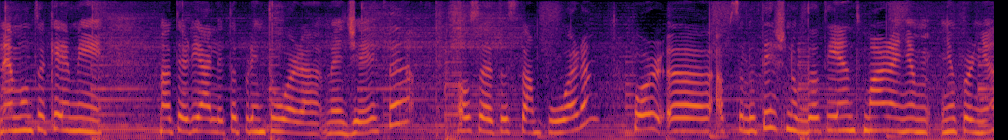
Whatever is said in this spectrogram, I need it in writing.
ne mund të kemi materiale të printuara me gjethe, ose të stampuara, Por, absolutisht nuk do të jenë të marra një për një.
